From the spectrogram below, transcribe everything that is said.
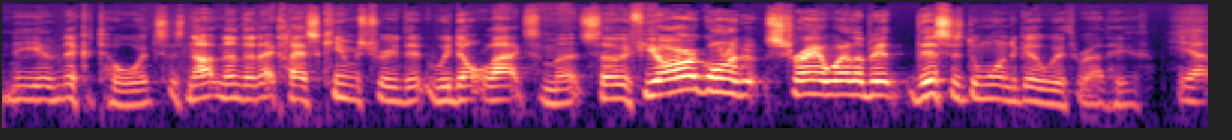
neonicotinoids. It's not none of that class chemistry that we don't like so much. So if you are going to stray away a little bit, this is the one to go with right here. Yeah,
